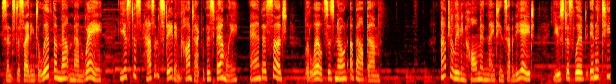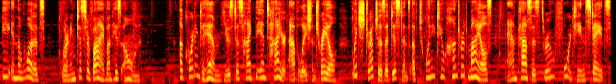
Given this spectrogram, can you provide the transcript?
Since deciding to live the Mountain Man way, Eustace hasn't stayed in contact with his family, and as such, little else is known about them. After leaving home in 1978, Eustace lived in a teepee in the woods, learning to survive on his own. According to him, Eustace hiked the entire Appalachian Trail, which stretches a distance of 2,200 miles and passes through 14 states.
